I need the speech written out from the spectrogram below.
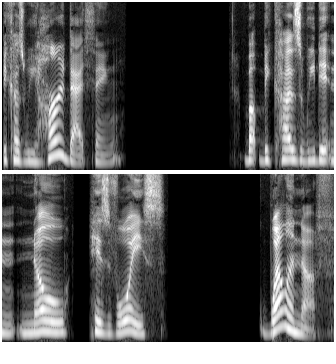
because we heard that thing but because we didn't know his voice well enough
